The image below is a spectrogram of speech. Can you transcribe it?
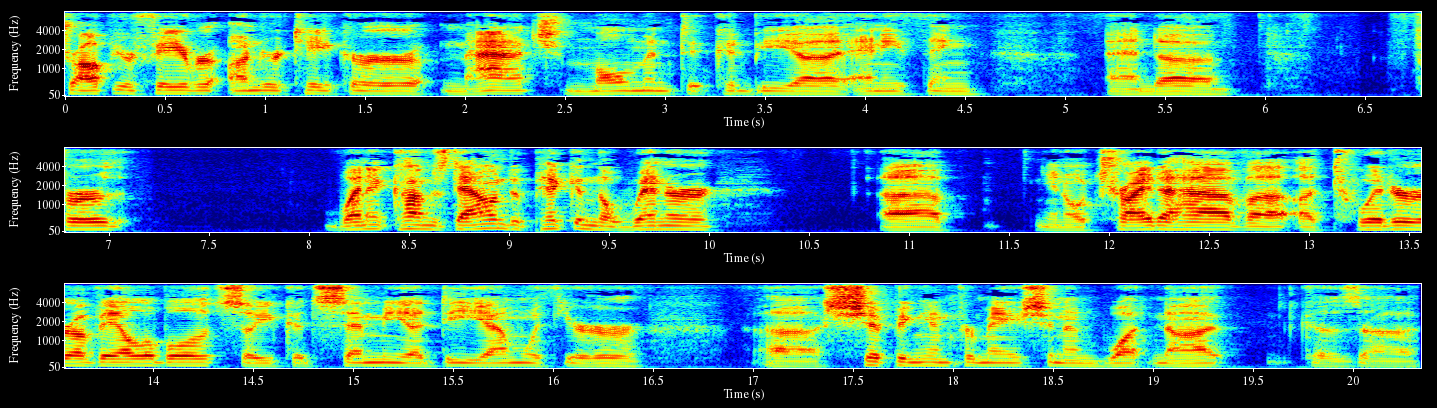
drop your favorite Undertaker match, moment. It could be uh, anything. And uh, for when it comes down to picking the winner, uh, you know, try to have a, a, Twitter available so you could send me a DM with your uh, shipping information and whatnot. Because, uh,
